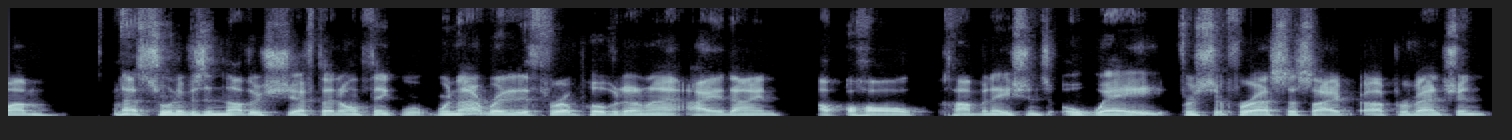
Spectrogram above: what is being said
um, that sort of is another shift. I don't think we're, not ready to throw povidone iodine alcohol combinations away for for SSI uh, prevention.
